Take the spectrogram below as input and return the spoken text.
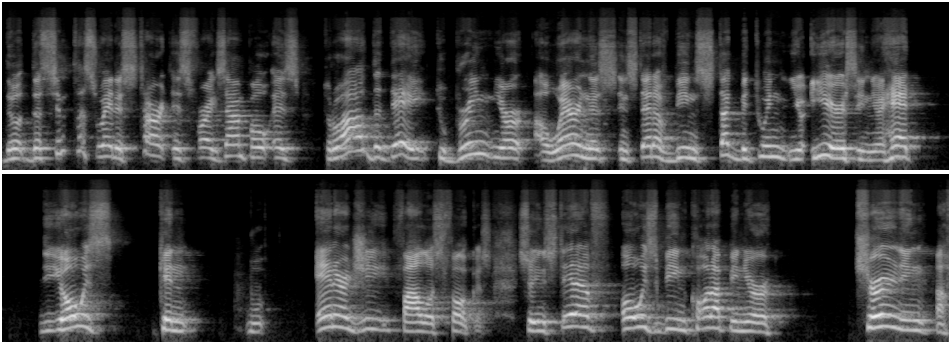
the, the simplest way to start is, for example, is throughout the day to bring your awareness instead of being stuck between your ears in your head. You always can energy follows focus. So instead of always being caught up in your churning of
